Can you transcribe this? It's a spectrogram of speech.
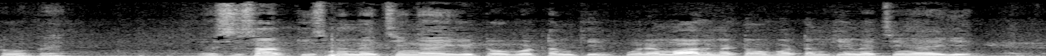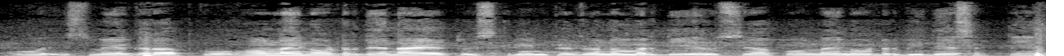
टॉप है। इस हिसाब की इसमें मैचिंग आएगी टॉप बॉटम की। पूरे माल में टॉप बॉटम की मैचिंग आएगी। और इसमें अगर आपको ऑनलाइन ऑर्डर देना है तो स्क्रीन पे जो नंबर दिए है, उससे आप ऑनलाइन ऑर्डर भी दे सकते हैं।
